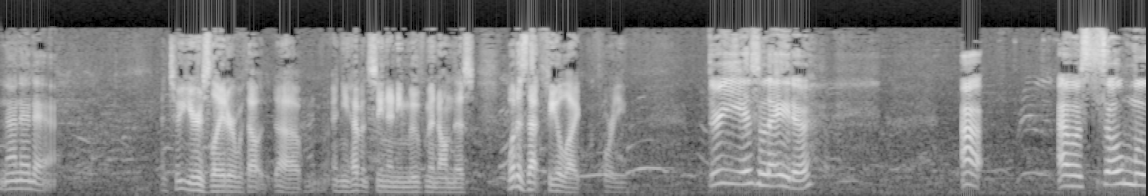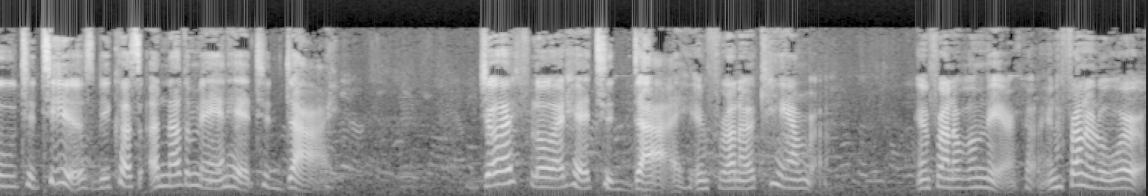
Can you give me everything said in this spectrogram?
None of that. And two years later, without uh, and you haven't seen any movement on this, what does that feel like for you? Three years later, I I was so moved to tears because another man had to die. George Floyd had to die in front of a camera, in front of America, in front of the world,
